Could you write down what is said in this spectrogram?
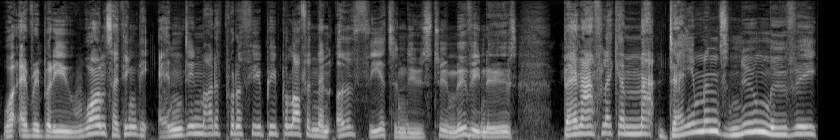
what everybody wants. I think the ending might have put a few people off, and then other theatre news too, movie news. Ben Affleck and Matt Damon's new movie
